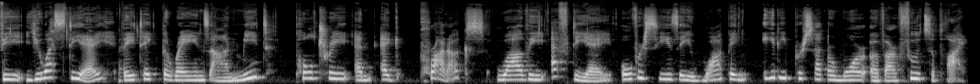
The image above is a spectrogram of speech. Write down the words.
The USDA, they take the reins on meat, poultry, and egg products, while the FDA oversees a whopping 80% or more of our food supply.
